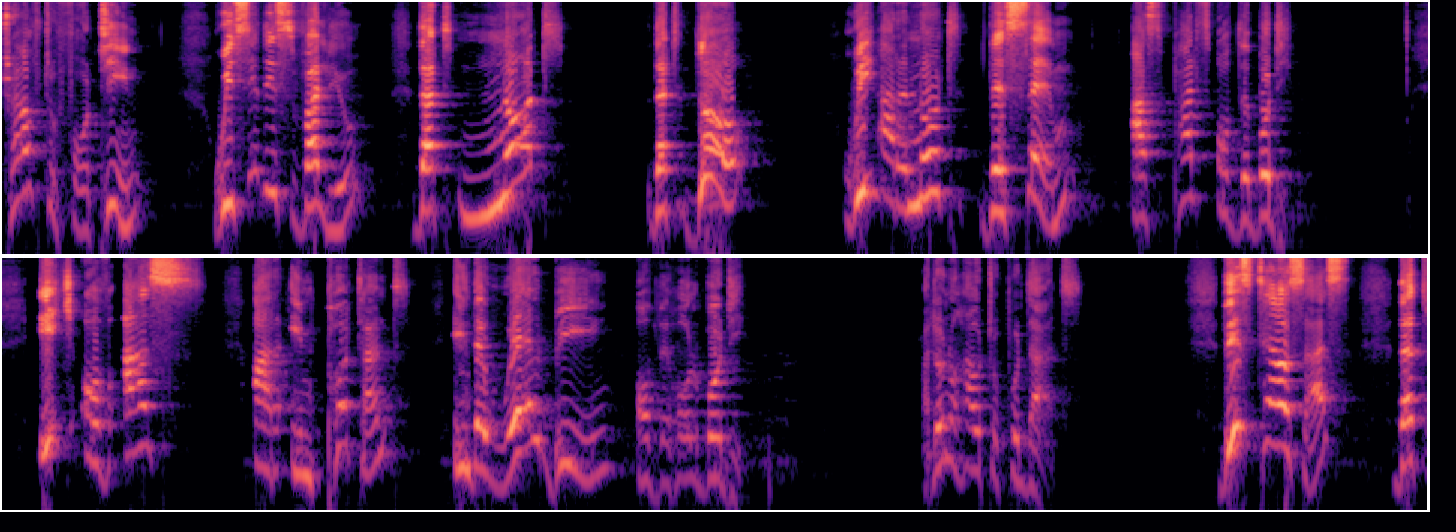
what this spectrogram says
12 to 14, we see this value that not that though we are not the same as parts of the body, each of us are important in the well being of the whole body. I don't know how to put that. This tells us that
